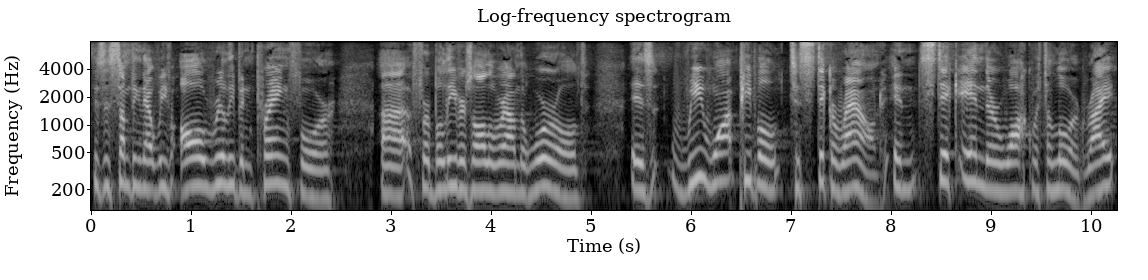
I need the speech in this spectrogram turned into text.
This is something that we've all really been praying for, uh, for believers all around the world, is we want people to stick around and stick in their walk with the Lord, right?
